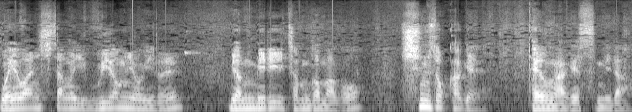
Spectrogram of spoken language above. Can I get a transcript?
외환 시장의 위험 요인을 면밀히 점검하고 신속하게 대응하겠습니다.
